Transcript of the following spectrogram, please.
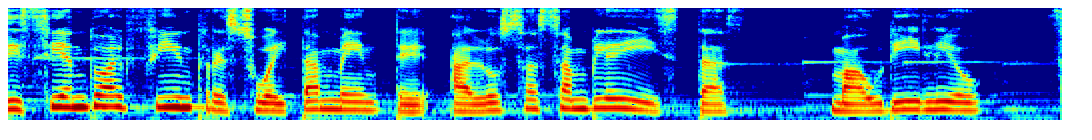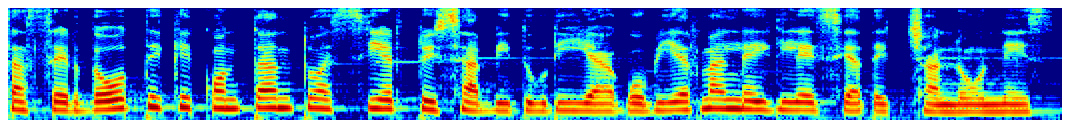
diciendo al fin resueltamente a los asambleístas, Maurilio, sacerdote que con tanto acierto y sabiduría gobierna la iglesia de Chalones,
